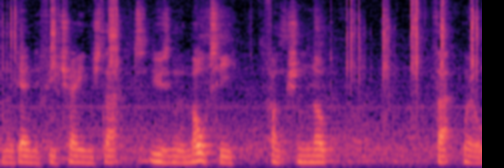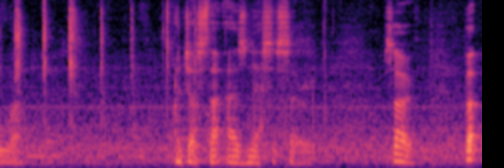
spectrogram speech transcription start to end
And again, if you change that using the multi-function knob, that will uh, adjust that as necessary. So, but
